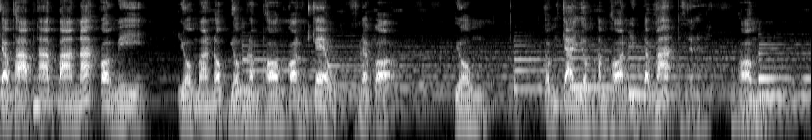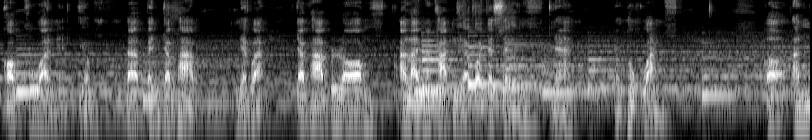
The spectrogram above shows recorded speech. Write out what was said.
เจ้าภาพน้ำปานะก็มีโยมมานพโยมลำพองก้อนแก้ว แล้วก็โยมสมใจโยมอัมพรอินตมะนะพร้อมครอบครัวเนี่ย โยมแต่เป็นเจ้าภาพ เรียกว่าเจ้าภาพรองอะไรมาขาดเหลือก็จะเสริมนะทุกวัน ก็อนุโม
